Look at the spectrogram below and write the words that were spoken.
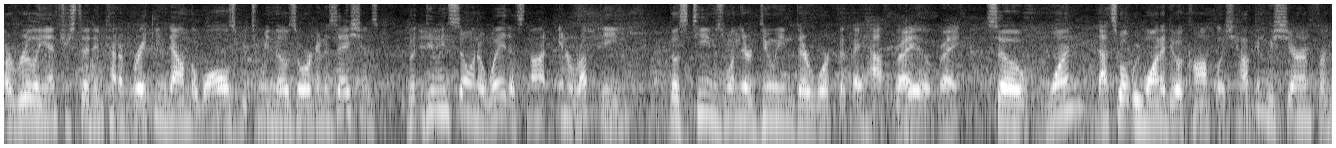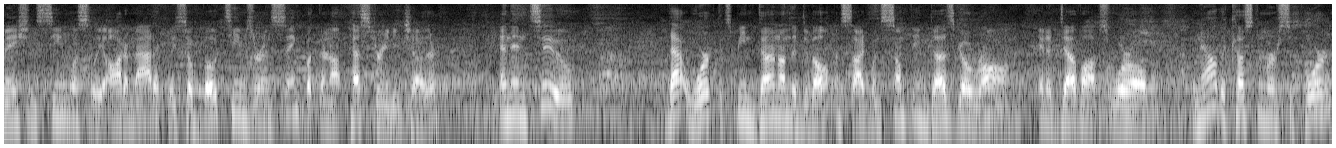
are really interested in kind of breaking down the walls between those organizations, but doing so in a way that's not interrupting those teams when they're doing their work that they have to right, do. Right. So one, that's what we wanted to accomplish. How can we share information seamlessly, automatically, so both teams are in sync, but they're not pestering each other? And then two, that work that's being done on the development side when something does go wrong in a DevOps world, now the customer support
